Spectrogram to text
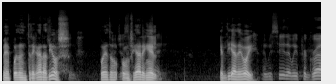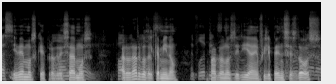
me puedo entregar a Dios. Puedo confiar en Él. El día de hoy, y vemos que progresamos a lo largo del camino. Pablo nos diría en Filipenses 2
